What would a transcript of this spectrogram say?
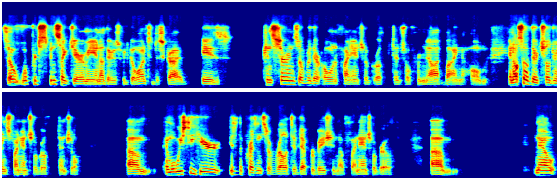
So, what participants like Jeremy and others would go on to describe is concerns over their own financial growth potential from not buying a home, and also their children's financial growth potential. Um, and what we see here is the presence of relative deprivation of financial growth. Um, now,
